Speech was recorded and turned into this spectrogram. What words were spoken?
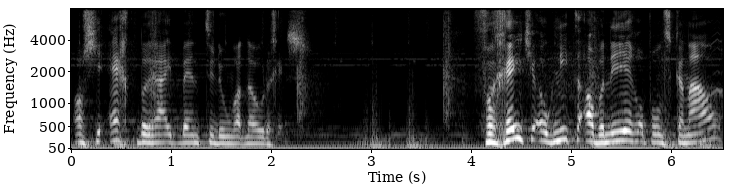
als je echt bereid bent te doen wat nodig is. Vergeet je ook niet te abonneren op ons kanaal.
